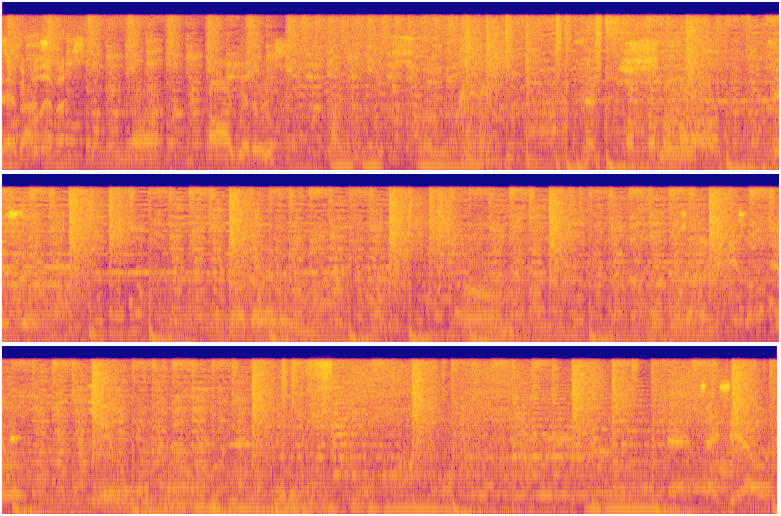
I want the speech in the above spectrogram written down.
there People there, Baz? Baz? Nah. Ah, yeah, there is. I just gonna get sweaty. Oh, pistol. No, I don't have any. Um. Is that no on the hero? Yeah, not. Yeah, it's ACL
